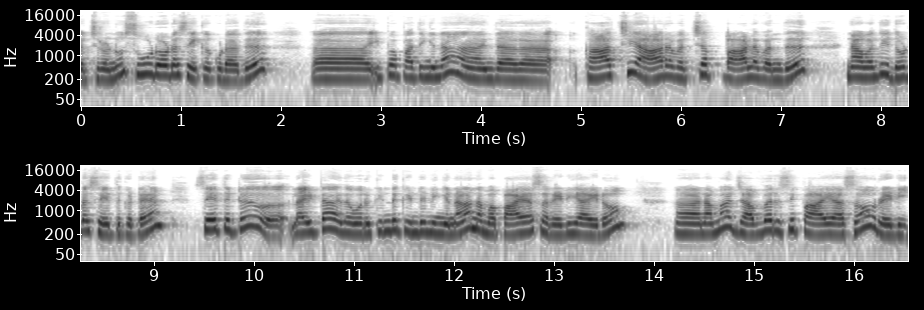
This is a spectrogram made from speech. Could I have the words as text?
வச்சிடணும். சூடோடு சேர்க்கக்கூடாது இப்போ பார்த்தீங்கன்னா இந்த காய்ச்சி ஆற வச்ச பாலை வந்து நான் வந்து இதோட சேர்த்துக்கிட்டேன். சேர்த்துட்டு லைட்டாக இதை ஒரு கிண்டு கிண்டுனிங்கன்னா நம்ம பாயாசம் ரெடி ஆகிடும் நம்ம ஜவ்வரிசி பாயாசம் ரெடி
